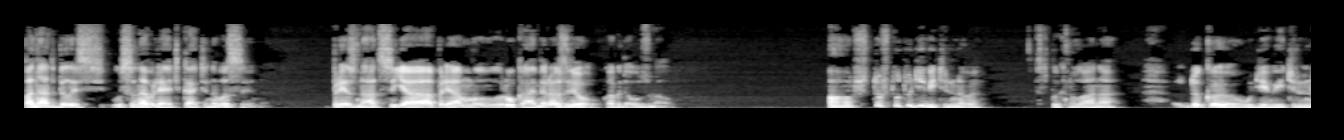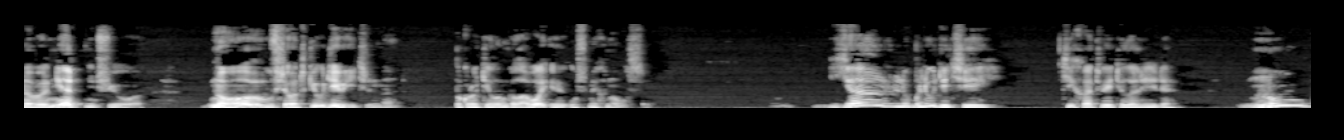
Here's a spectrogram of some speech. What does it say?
понадобилось усыновлять Катиного сына? Признаться, я прям руками развел, когда узнал. — А что ж тут удивительного? — вспыхнула она. — Так э, удивительного нет ничего, но все-таки удивительно. Покрутил он головой и усмехнулся. — Я люблю детей, — тихо ответила Лиля. — Ну,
